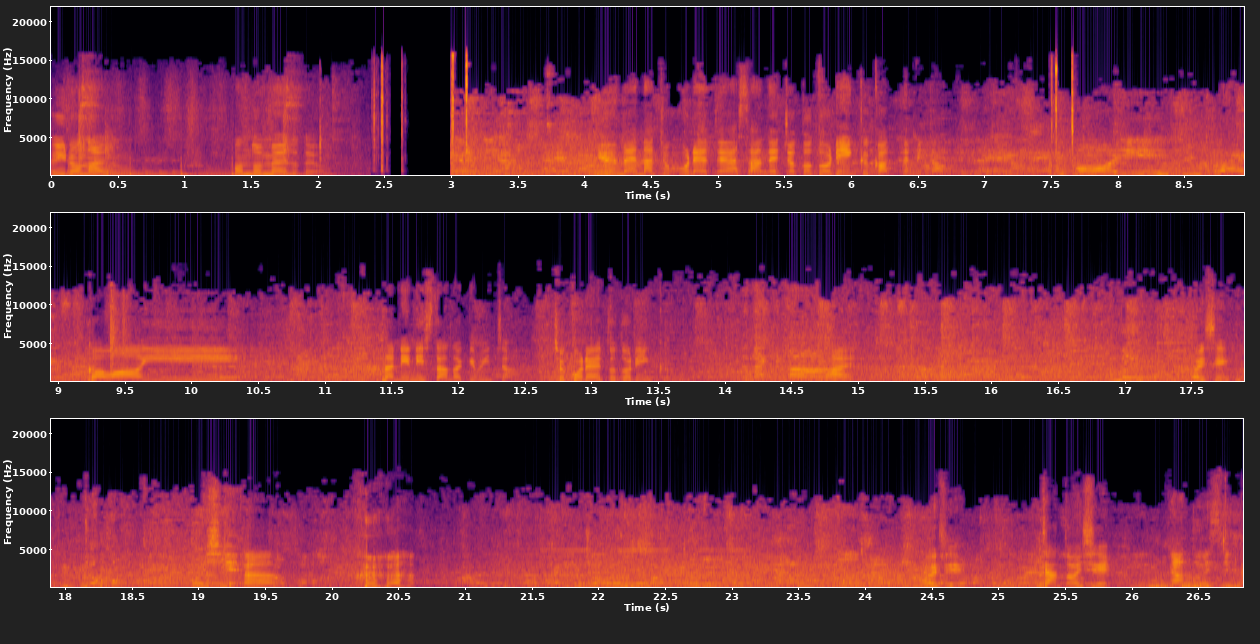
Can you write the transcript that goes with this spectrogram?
えいらないの？ハンドメイドだよ。有名なチョコレート屋さんでちょっとドリンク買ってみた。かわいい。かわいい。何にしたんだっけみーちゃん？チョコレートドリンク。いただきます。はい。美味しい？美味しい。うん。美味しい？ちゃんと美味しい？ちゃんと美味しい、う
